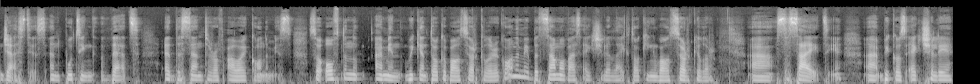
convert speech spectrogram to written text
justice, and putting that at the center of our economies. So often, I mean, we can talk about circular economy, but some of us actually like talking about circular uh, society uh, because actually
